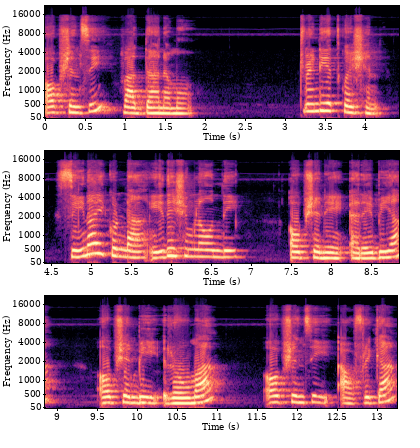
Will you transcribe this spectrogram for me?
ఆప్షన్ సి వాగ్దానము. Twentieth question. సీనాయి కొండ ఏ దేశంలో ఉంది? Option A Arabia option B రోమా option C Africa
